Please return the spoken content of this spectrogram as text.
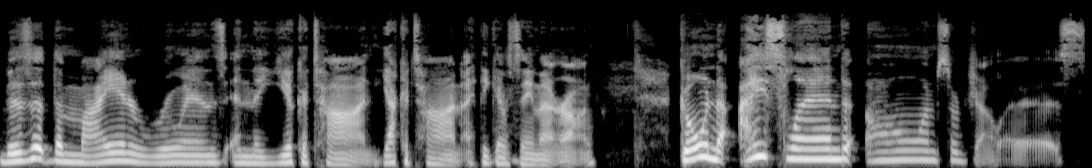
Visit the Mayan ruins in the Yucatan. Yucatan. I think I'm saying that wrong. Going to Iceland. Oh, I'm so jealous.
